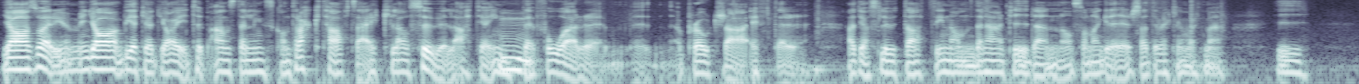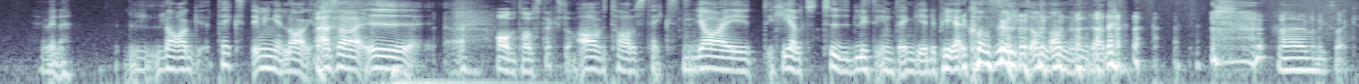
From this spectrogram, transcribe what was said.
Ja, så är det ju. Men jag vet ju att jag i typ anställningskontrakt haft så här klausul att jag inte får eh, approacha efter att jag slutat inom den här tiden och sådana grejer. Så att det verkligen varit med i, jag vet inte, lagtext, det är ingen lag, alltså i Avtalstexten. avtalstext. Jag är ju helt tydligt inte en GDPR-konsult om någon undrade. Nej, men exakt.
